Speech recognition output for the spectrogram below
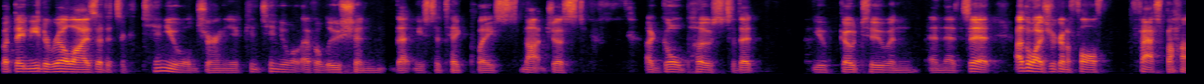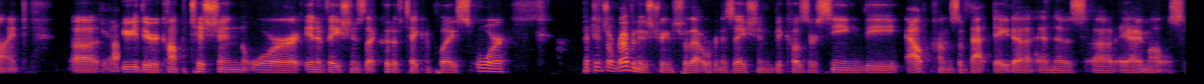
but they need to realize that it's a continual journey, a continual evolution that needs to take place, not just a goalpost that you go to and and that's it. Otherwise, you're going to fall fast behind uh, yeah. either your competition or innovations that could have taken place or potential revenue streams for that organization because they're seeing the outcomes of that data and those uh, AI models,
